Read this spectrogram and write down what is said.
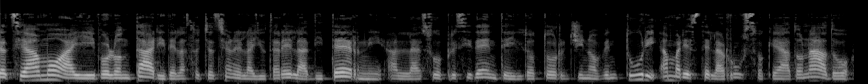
Ringraziamo ai volontari dell'Associazione L'Aiutarela di Terni, al suo presidente il dottor Gino Venturi, a Maria Stella Russo che ha donato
